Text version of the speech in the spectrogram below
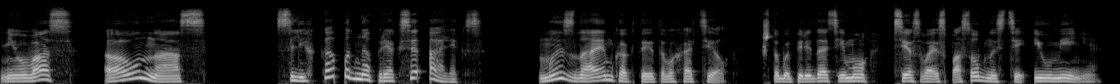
«Не у вас, а у нас», — слегка поднапрягся Алекс. «Мы знаем, как ты этого хотел, чтобы передать ему все свои способности и умения.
